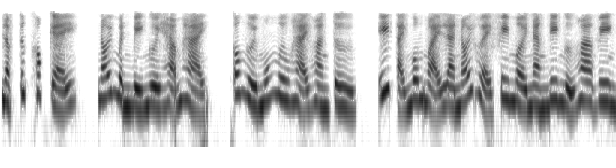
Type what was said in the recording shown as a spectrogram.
lập tức khóc kể, nói mình bị người hãm hại, có người muốn mưu hại hoàng tử, ý tại ngôn ngoại là nói Huệ Phi mời nàng đi ngự hoa viên,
